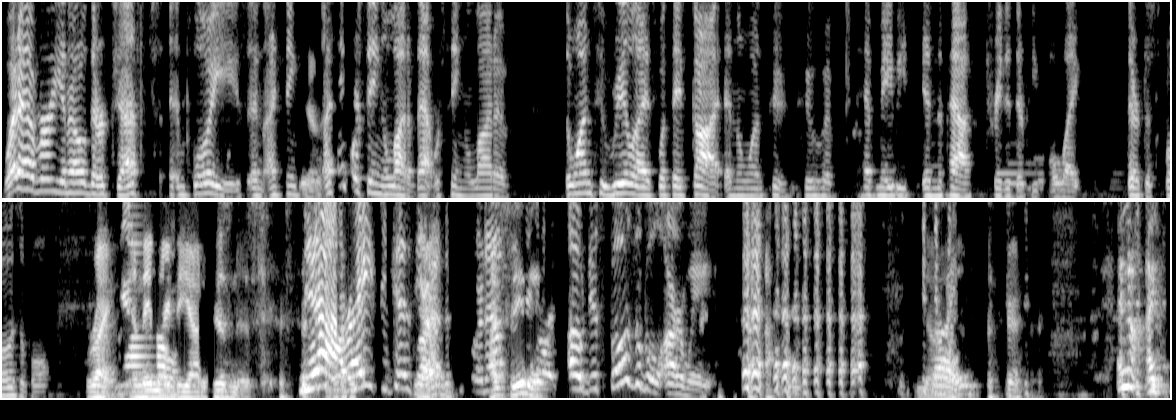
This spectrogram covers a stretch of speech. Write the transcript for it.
whatever you know they're just employees and I think Yeah. I think we're seeing a lot of that we're seeing a lot of the ones who realize what they've got and the ones who who have have maybe in the past treated their people like they're disposable. Right. And they might be out of business. Yeah, right? Because yeah, Yeah. the people are I've seen it. going, oh, disposable are we? no. Right. And I think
